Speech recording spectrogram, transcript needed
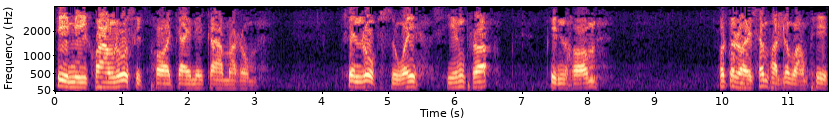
ที่มีความรู้สึกพอใจในกามารมณ์เช่นรูปสวย เสียงเพราะ กลิ่นหอมรสอร่อยสัมผัสระหว่างเพศ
